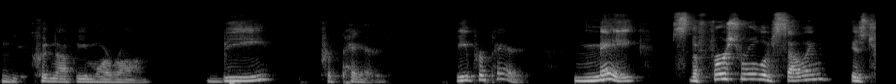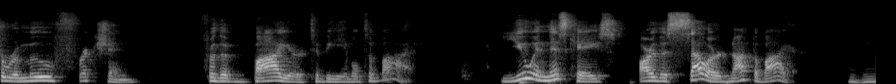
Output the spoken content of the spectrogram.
hmm. you could not be more wrong. Be prepared. Be prepared. Make the first rule of selling is to remove friction for the buyer to be able to buy. You, in this case, are the seller, not the buyer. Mm-hmm.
